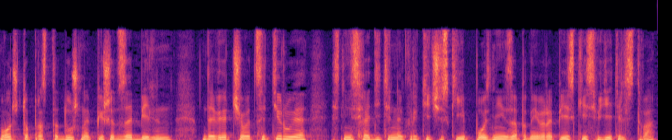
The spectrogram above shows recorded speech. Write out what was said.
Вот что простодушно пишет Забелин, доверчиво цитируя снисходительно-критические поздние западноевропейские свидетельства.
